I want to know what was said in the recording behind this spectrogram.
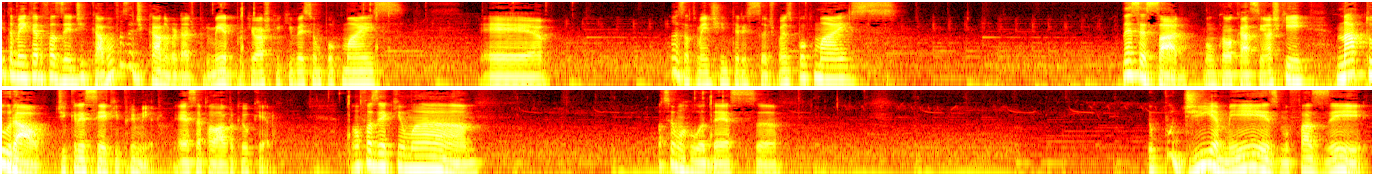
e também quero fazer de cá. Vamos fazer de cá, na verdade, primeiro, porque eu acho que aqui vai ser um pouco mais é, não exatamente interessante, mas um pouco mais necessário, vamos colocar assim. Eu acho que natural de crescer aqui primeiro. Essa é a palavra que eu quero. Vamos fazer aqui uma. Pode ser uma rua dessa. Eu podia mesmo fazer.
